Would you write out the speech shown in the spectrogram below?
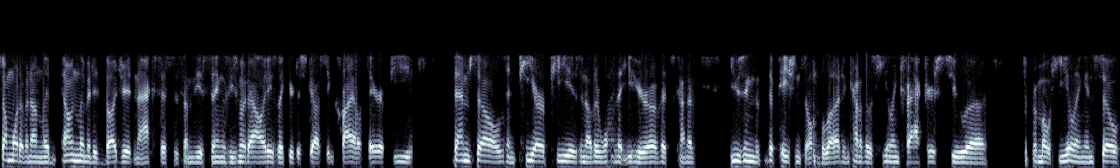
somewhat of an unli- unlimited budget and access to some of these things, these modalities like you're discussing, cryotherapy, stem cells, and PRP is another one that you hear of. It's kind of using the, the patient's own blood and kind of those healing factors to uh, to promote healing. And so,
